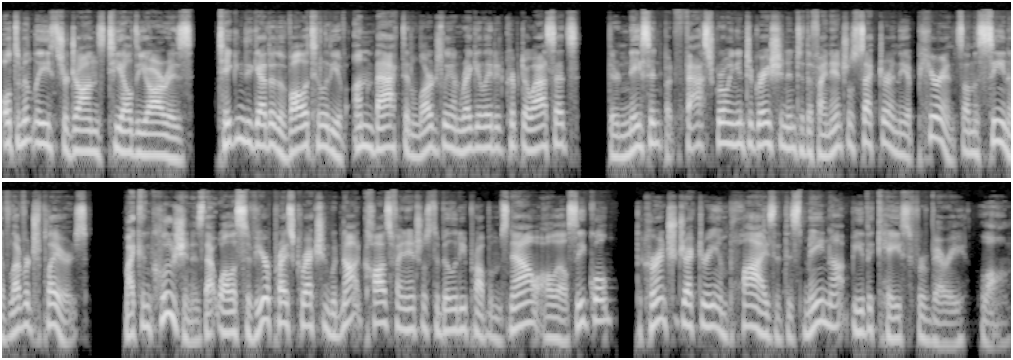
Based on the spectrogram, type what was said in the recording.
Ultimately, Sir John's TLDR is taking together the volatility of unbacked and largely unregulated crypto assets, their nascent but fast growing integration into the financial sector, and the appearance on the scene of leveraged players. My conclusion is that while a severe price correction would not cause financial stability problems now, all else equal, the current trajectory implies that this may not be the case for very long.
